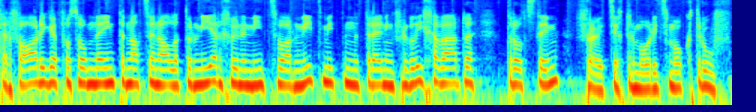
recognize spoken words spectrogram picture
Die Erfahrungen von so einem internationalen Turnier können zwar nicht mit einem Training verglichen werden, trotzdem freut sich der Moritz Mock drauf.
